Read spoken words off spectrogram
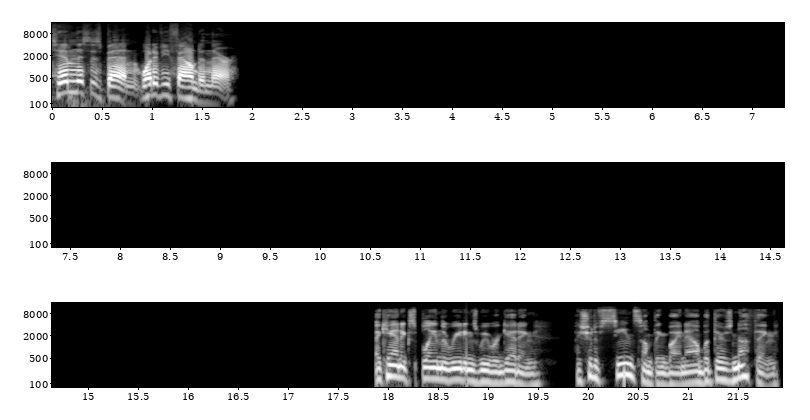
Tim, this is Ben. What have you found in there? I can't explain the readings we were getting. I should have seen something by now, but there's nothing.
